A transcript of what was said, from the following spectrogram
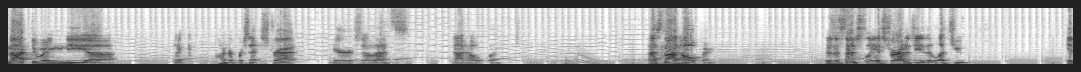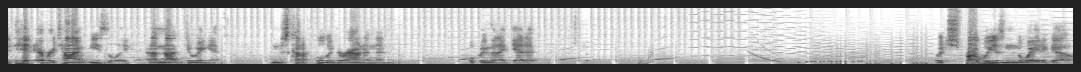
I'm not doing the, uh, like, 100% strat here, so that's not helping. That's not helping. There's essentially a strategy that lets you get the hit every time easily, and I'm not doing it. I'm just kind of fooling around and then hoping that I get it. Which probably isn't the way to go.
